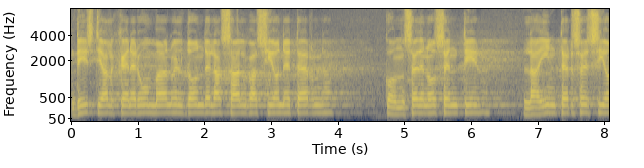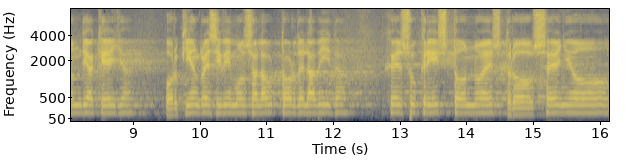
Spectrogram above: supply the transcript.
diste al género humano el don de la salvación eterna, concédenos sentir la intercesión de aquella por quien recibimos al autor de la vida, Jesucristo nuestro Señor.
